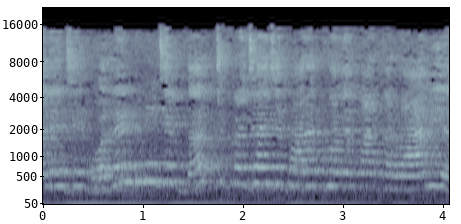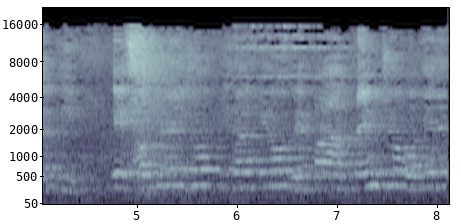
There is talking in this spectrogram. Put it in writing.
અને જે હોલેન્ડની જે ડચ પ્રજા જે ભારતમાં વેપાર કરવા આવી હતી, એ અંગ્રેજો પિરામીઓ વેપાર, ફ્રેન્ચો વગેરે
